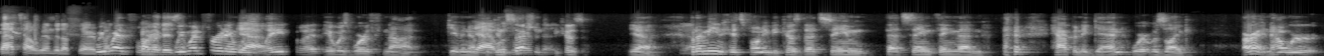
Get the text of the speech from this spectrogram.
that's how we ended up there we But went for from it. des- we went for it. and It Yeah. was late, but it was worth not giving up Yeah, the it was worth concessions because yeah. Yeah. But I mean, it's funny because that same that same thing then happened again, where it was like, all right, now we're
